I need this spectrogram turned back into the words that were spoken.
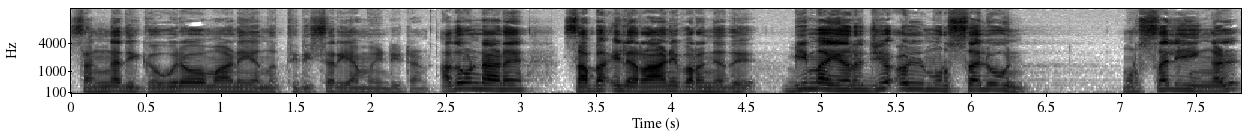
സംഗതി ഗൗരവമാണ് എന്ന് തിരിച്ചറിയാൻ വേണ്ടിയിട്ടാണ്. അതുകൊണ്ടാണ് സബയിൽ റാണി പറഞ്ഞത് ബിമ എർജി ഉൽ മുർസലൂൻ. മുർസലീങ്ങൾ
